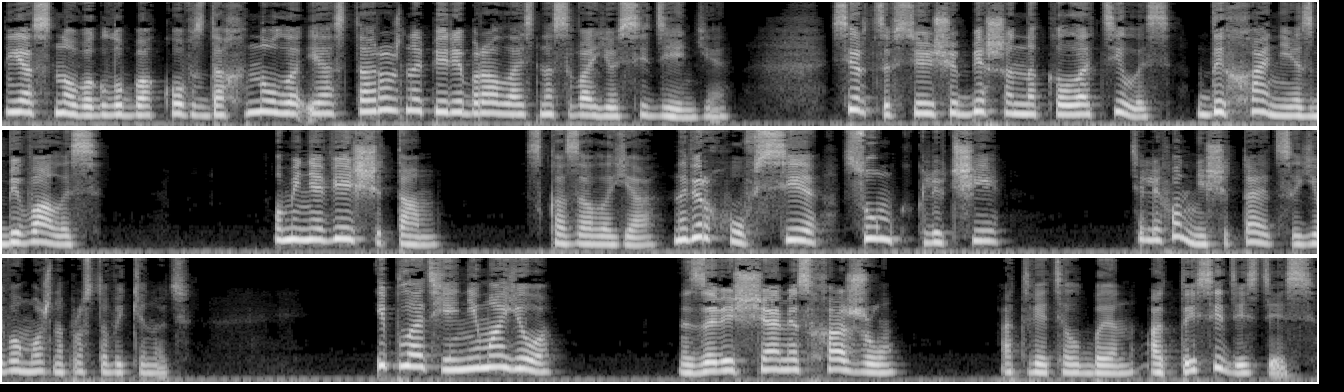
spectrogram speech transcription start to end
Я снова глубоко вздохнула и осторожно перебралась на свое сиденье. Сердце все еще бешено колотилось, дыхание сбивалось. «У меня вещи там», — сказала я. «Наверху все, сумка, ключи». Телефон не считается, его можно просто выкинуть. «И платье не мое». «За вещами схожу», — ответил Бен, — «а ты сиди здесь».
